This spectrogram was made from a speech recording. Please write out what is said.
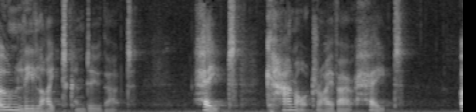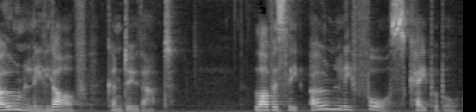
Only light can do that. Hate cannot drive out hate. Only love can do that. Love is the only force capable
